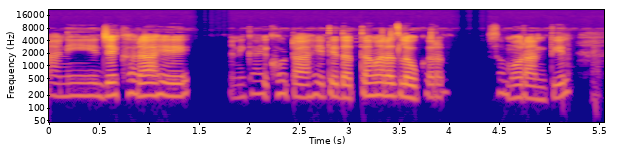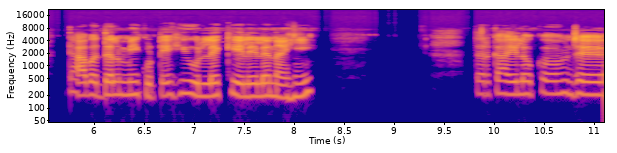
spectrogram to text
आणि जे खरं आहे आणि काय खोटं आहे ते दत्त महाराज लवकर समोर आणतील. त्याबद्दल मी कुठेही उल्लेख केलेला नाही. तर काही लोक म्हणजे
